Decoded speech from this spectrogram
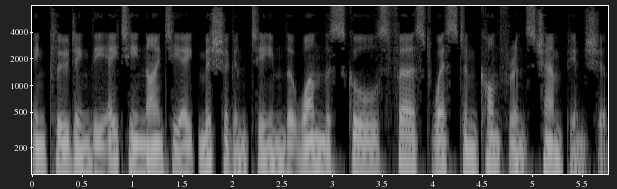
including the 1898 Michigan team that won the school's first Western Conference championship.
